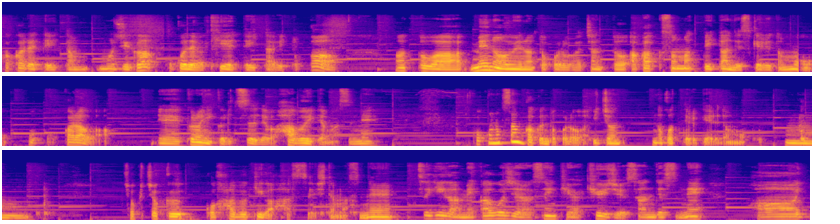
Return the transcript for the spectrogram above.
書かれていた文字がここでは消えていたりとか、あとは目の上のところがちゃんと赤く染まっていたんですけれども、ここからは、えー、クロニクル2では省いてますね。ここの三角のところは一応残ってるけれども、うん。ちょくちょくこう省きが発生してますね。次がメカゴジラ1993ですね。はーい。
